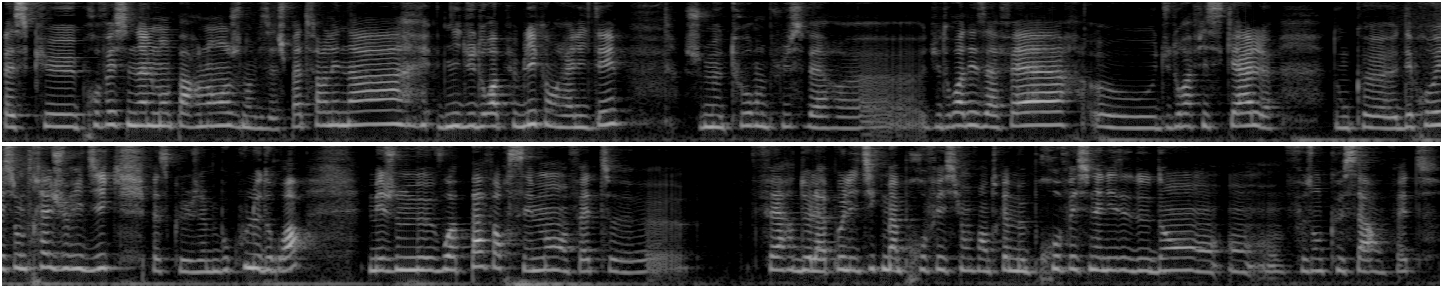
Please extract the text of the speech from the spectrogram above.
Parce que professionnellement parlant, je n'envisage pas de faire l'ENA, ni du droit public en réalité. Je me tourne plus vers euh, du droit des affaires ou du droit fiscal. Donc euh, des professions très juridiques, parce que j'aime beaucoup le droit. Mais je ne me vois pas forcément en fait euh, faire de la politique ma profession, enfin en tout cas me professionnaliser dedans en, en- en faisant que ça en fait.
